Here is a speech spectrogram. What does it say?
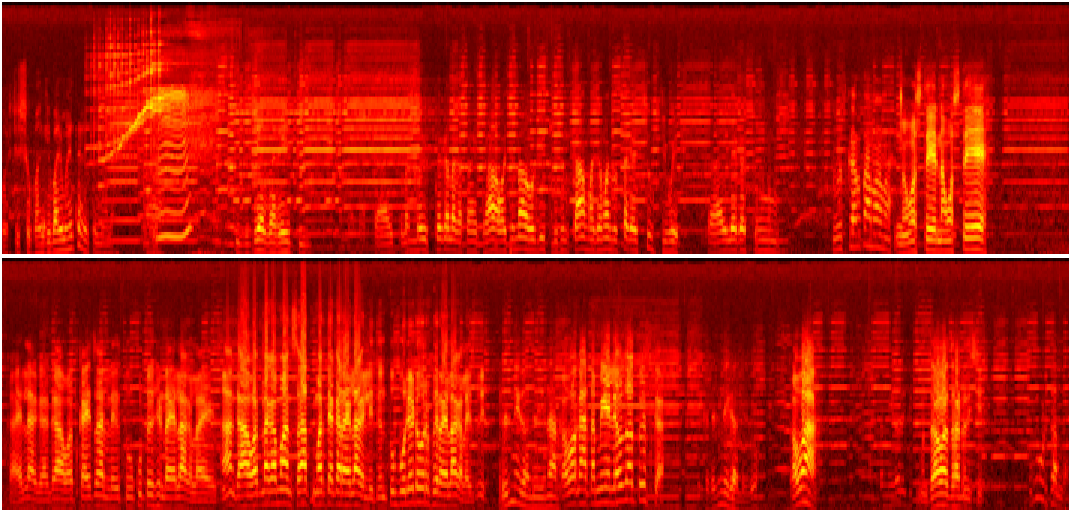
वरची शुभांगी बाई माहिती आहे का तुम्हाला? शेजारी आहे ती. काय तुला कळतं का लागा काय गावाची नावं घेतली पण कामाच्या माणसात सगळ्यात शेवटी वय काय लगा तू? नमस्कार ताना नमस्ते नमस्ते. काय लागा गावात काय चाललंय? तू कुठं हिंडायला लागलाय? हा गावात लागा माणसं आत्महत्या करायला लागली तू बुलेटवर फिरायला लागलाय इकडेच निघालोय ना. कवा का आता मेल्यावर जातोयस का? इकडेच निघालोय हो. कवा? आता निघालोय तिकडे. मग जावा झाड दिशी. तुम्ही कुठं चाललाय?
